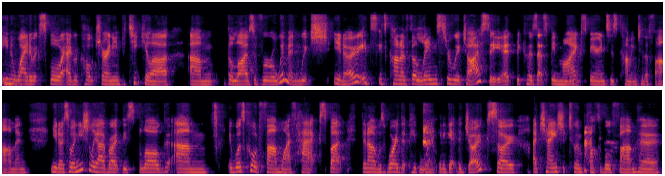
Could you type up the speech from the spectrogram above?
in mm. a way to explore agriculture and, in particular, um, the lives of rural women, which you know it's it's kind of the lens through which I see it because that's been my mm. experiences coming to the farm. And you know, so initially I wrote this blog. Um, it was called Farm Wife Hacks, but then I was worried that people weren't going to get the joke, so I changed it to Impossible Farm Her.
